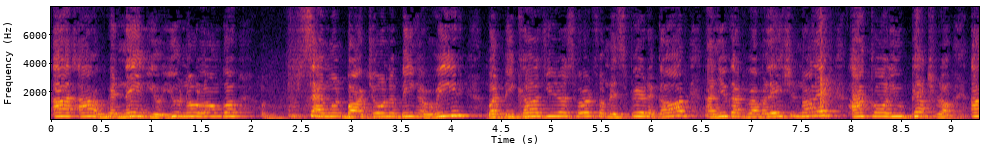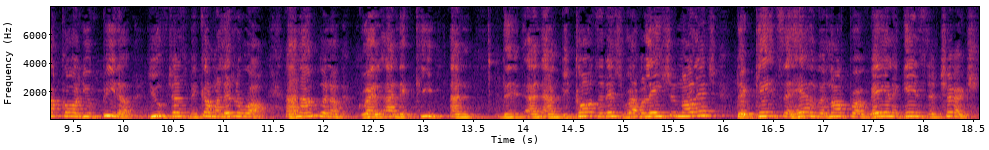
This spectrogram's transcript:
I, I rename you. You're no longer Simon Barjona being a reed, but because you just heard from the Spirit of God and you got revelation knowledge, I call you Petra. I call you Peter. You've just become a little rock. And I'm going to, well, and the key, and, the, and, and because of this revelation knowledge, the gates of hell will not prevail against the church.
